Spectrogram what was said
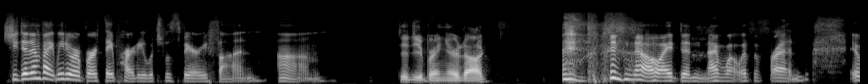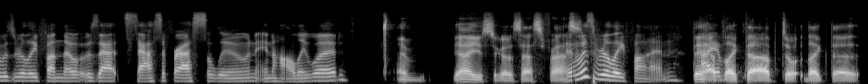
She did invite me to her birthday party, which was very fun. Um, Did you bring your dog? no, I didn't. I went with a friend. It was really fun though. It was at Sassafras Saloon in Hollywood. i yeah, I used to go to Sassafras. It was really fun. they have I've- like the up like the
